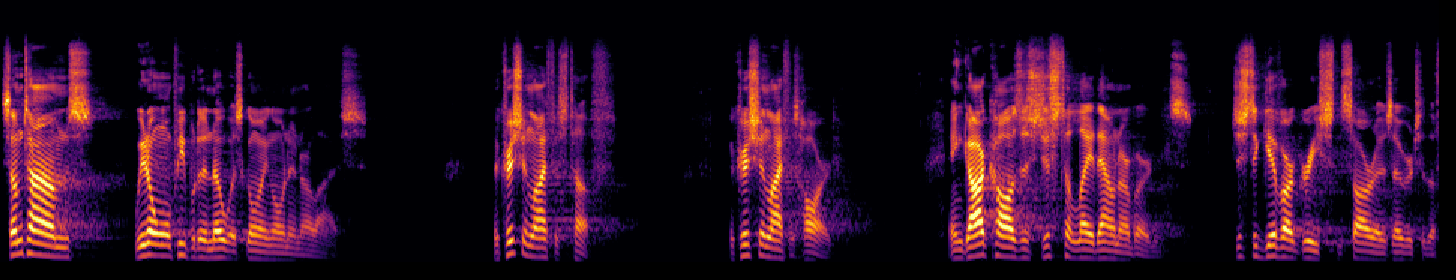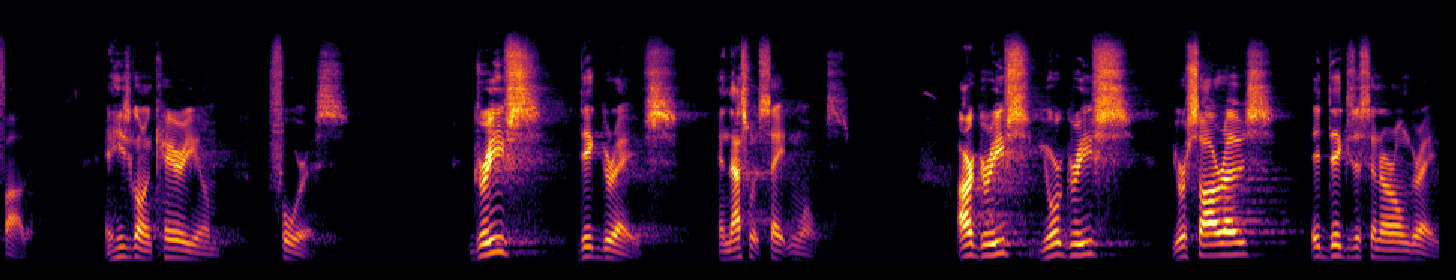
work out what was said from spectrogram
Sometimes we don't want people to know what's going on in our lives. The Christian life is tough. The Christian life is hard. And God calls us just to lay down our burdens, just to give our griefs and sorrows over to the Father. And He's going to carry them for us. Griefs dig graves, and that's what Satan wants. Our griefs, your griefs, your sorrows, it digs us in our own grave.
